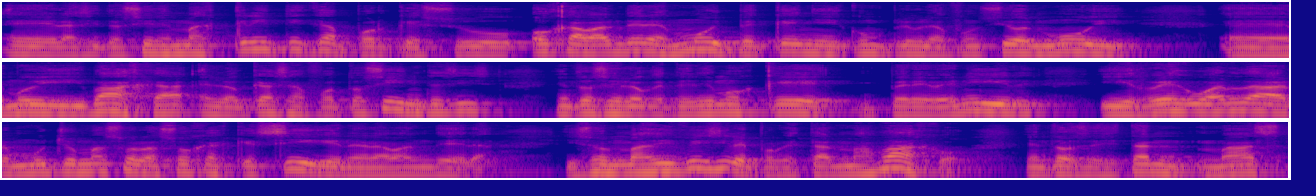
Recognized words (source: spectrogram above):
la situación es más crítica porque su hoja bandera es muy pequeña y cumple una función muy eh, muy baja en lo que hace a fotosíntesis, entonces lo que tenemos que prevenir y resguardar mucho más son las hojas que siguen a la bandera. Y son más difíciles porque están más bajo, entonces si están más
